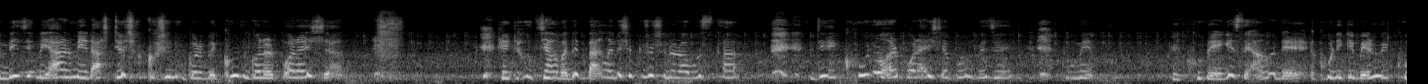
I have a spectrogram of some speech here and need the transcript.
বিজেপি আর্মি রাষ্ট্রীয় চক্র শুরু করবে, খুন করার পর আইসা। এটা হচ্ছে আমাদের বাংলাদেশের প্রশাসনের অবস্থা। যে খুন হওয়ার পর আইসা বলবে যে তুমি খুন হয়ে গেছে আমাদের খুনিকে বের হয়ে খুব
